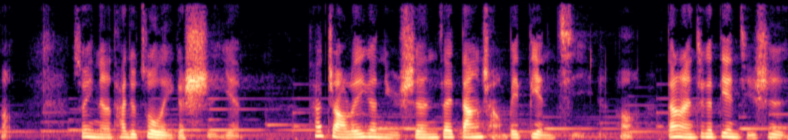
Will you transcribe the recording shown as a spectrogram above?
啊，所以呢，他就做了一个实验，他找了一个女生在当场被电击啊，当然这个电击是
